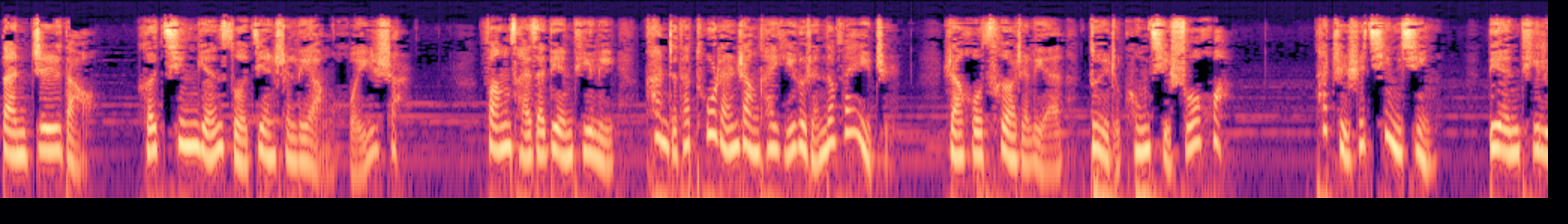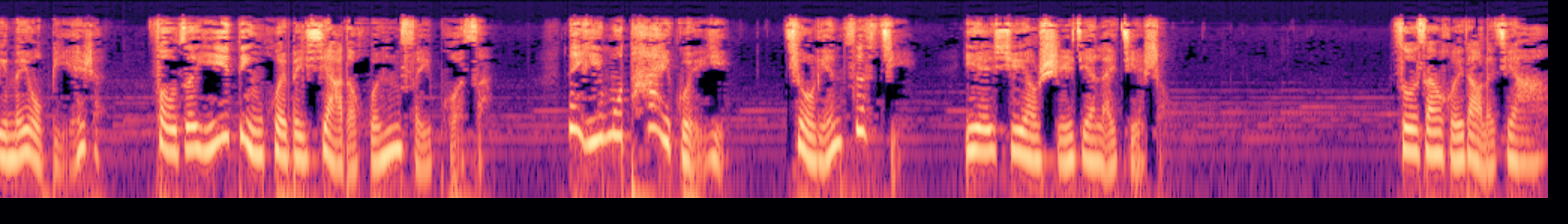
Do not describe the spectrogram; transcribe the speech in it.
但知道和亲眼所见是两回事儿。方才在电梯里看着他突然让开一个人的位置，然后侧着脸对着空气说话，他只是庆幸电梯里没有别人，否则一定会被吓得魂飞魄散。那一幕太诡异，就连自己也需要时间来接受。苏三回到了家，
